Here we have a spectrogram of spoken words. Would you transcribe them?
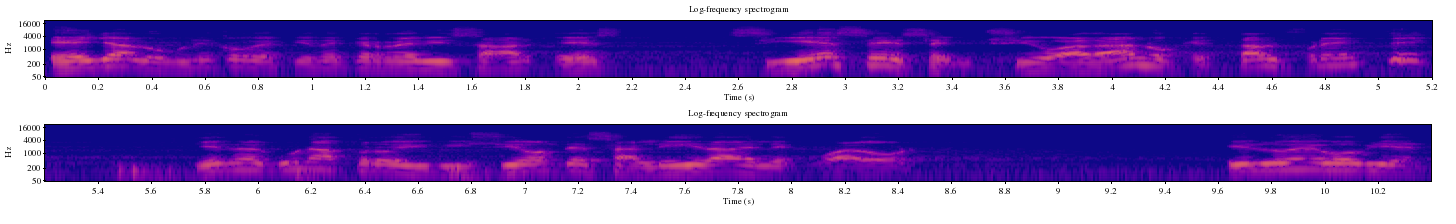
Ella lo único que tiene que revisar es si ese ciudadano que está al frente tiene alguna prohibición de salida del Ecuador. Y luego viene,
